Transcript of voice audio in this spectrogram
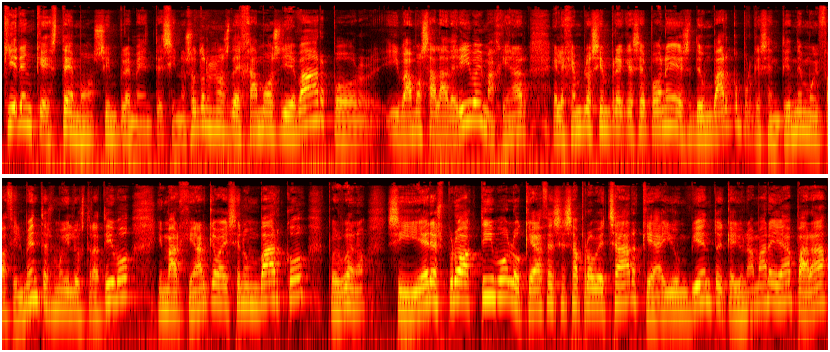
quieren que estemos simplemente. Si nosotros nos dejamos llevar por y vamos a la deriva, imaginar el ejemplo siempre que se pone es de un barco porque se entiende muy fácilmente, es muy ilustrativo. Imaginar que vais en un barco, pues bueno, si eres proactivo, lo que haces es aprovechar que hay un viento y que hay una marea para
